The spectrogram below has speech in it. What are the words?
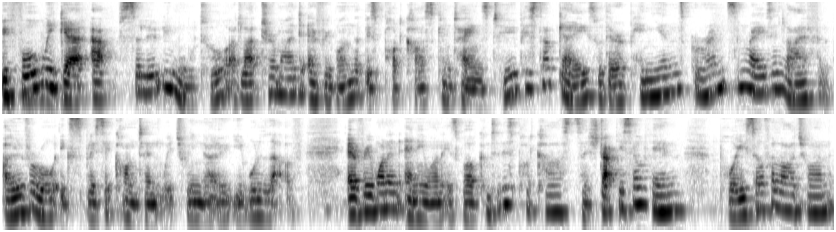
Before we get absolutely mortal, I'd like to remind everyone that this podcast contains two pissed up gays with their opinions, rants and raves in life, and overall explicit content which we know you will love. Everyone and anyone is welcome to this podcast, so strap yourself in, pour yourself a large one,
